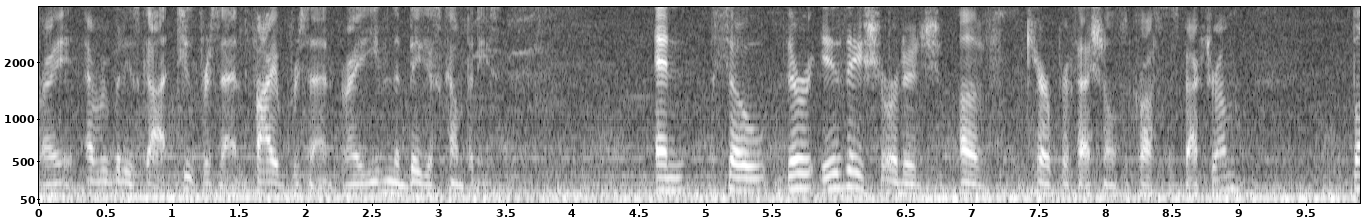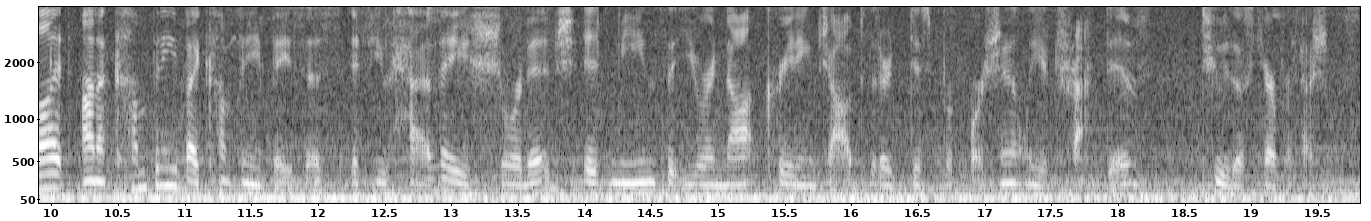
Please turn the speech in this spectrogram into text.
right? Everybody's got 2%, 5%, right? Even the biggest companies. And so there is a shortage of care professionals across the spectrum. But on a company by company basis, if you have a shortage, it means that you are not creating jobs that are disproportionately attractive to those care professionals.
